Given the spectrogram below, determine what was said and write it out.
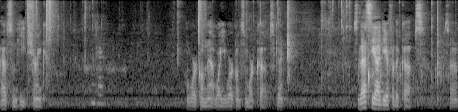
have some heat shrink. Okay. I'll work on that while you work on some more cups, okay? So that's the idea for the cups. So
